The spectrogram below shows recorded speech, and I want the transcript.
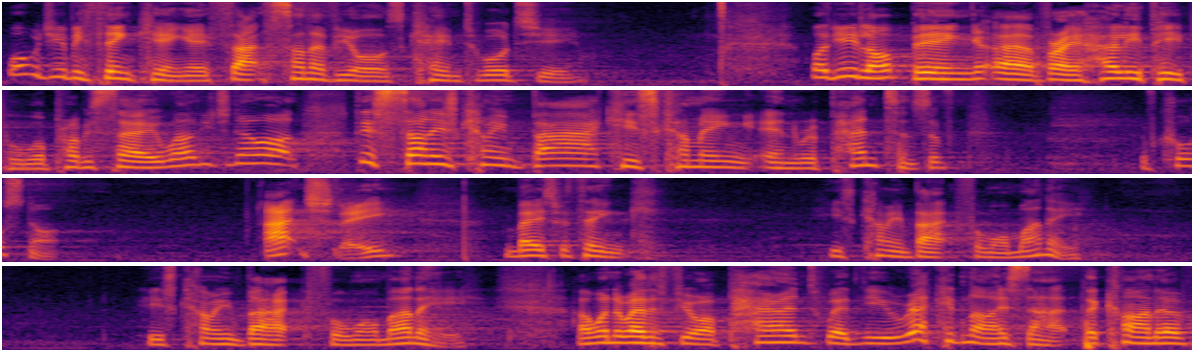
What would you be thinking if that son of yours came towards you? Well, you lot, being uh, very holy people, will probably say, Well, you know what? This son is coming back. He's coming in repentance. Of, of course not. Actually, most would think he's coming back for more money. He's coming back for more money. I wonder whether if you're a parent, whether you recognize that, the kind of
